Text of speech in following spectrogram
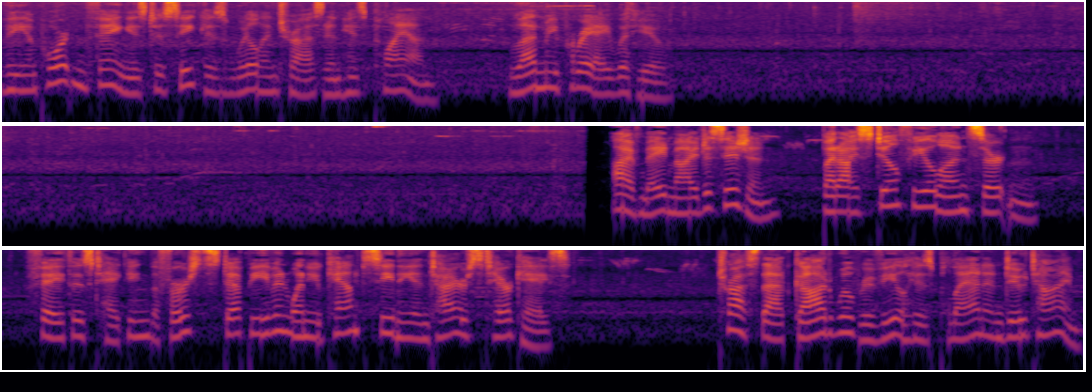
The important thing is to seek His will and trust in His plan. Let me pray with you. I've made my decision, but I still feel uncertain. Faith is taking the first step even when you can't see the entire staircase. Trust that God will reveal His plan in due time.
